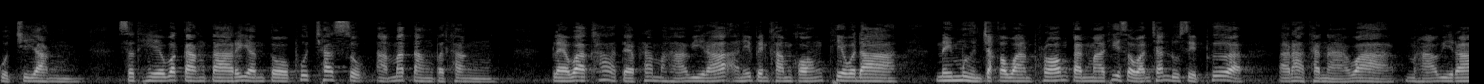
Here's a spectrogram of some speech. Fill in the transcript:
กุชยัง สเทวกังตาริยันโตพุชสุอมตังปะทัง แปลว่าข้าแต่พระมหาวีระ อันนี้เป็นคำของเทวดาในหมื่นจักรวาลพร้อมกันมาที่สวรรค์ชั้นดุสิตเพื่อ อาราธนาว่ามหาวีระ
